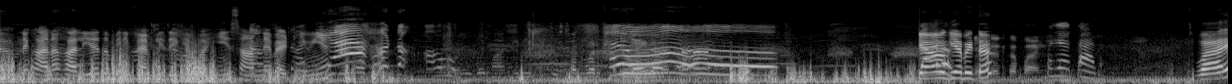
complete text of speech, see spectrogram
हमने खाना खा लिया तो मेरी फैमिली देखे, वहीं सामने बैठी हुई है। क्या हो गया बेटा? वाई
